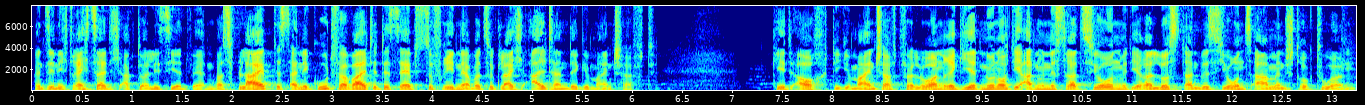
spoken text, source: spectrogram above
wenn sie nicht rechtzeitig aktualisiert werden. Was bleibt, ist eine gut verwaltete, selbstzufriedene, aber zugleich alternde Gemeinschaft. geht auch die Gemeinschaft verloren, regiert nur noch die Administration mit ihrer Lust an visionsarmen Strukturen.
